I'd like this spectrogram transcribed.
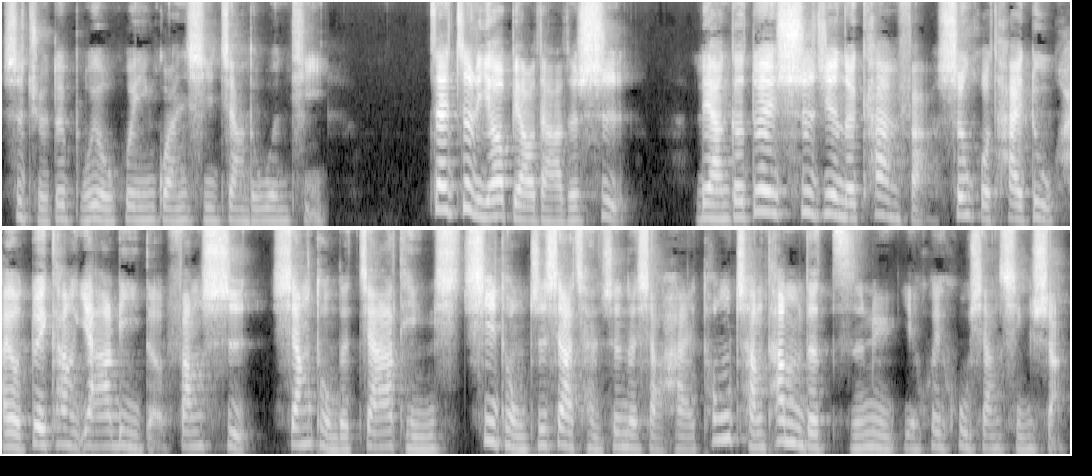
是绝对不会有婚姻关系这样的问题，在这里要表达的是，两个对事件的看法、生活态度，还有对抗压力的方式相同的家庭系统之下产生的小孩，通常他们的子女也会互相欣赏。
